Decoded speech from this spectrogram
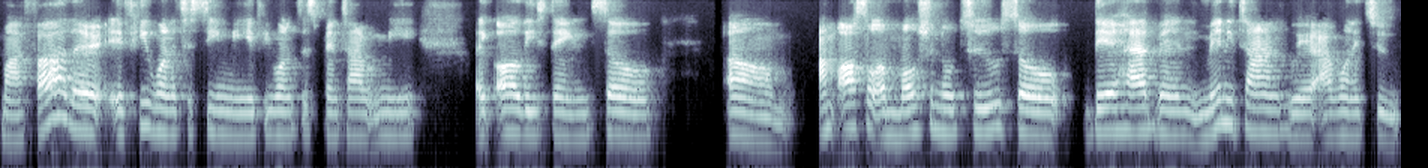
my father if he wanted to see me, if he wanted to spend time with me, like all these things. So um, I'm also emotional too. So there have been many times where I wanted to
